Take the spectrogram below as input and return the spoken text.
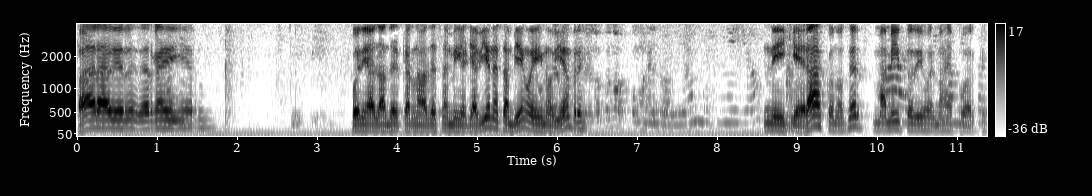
Para ver, reír. Bueno, y hablando del carnaval de San Miguel, ya viene también hoy en noviembre. Yo no conozco. Ni quieras conocer, mamito, dijo el maje, porque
